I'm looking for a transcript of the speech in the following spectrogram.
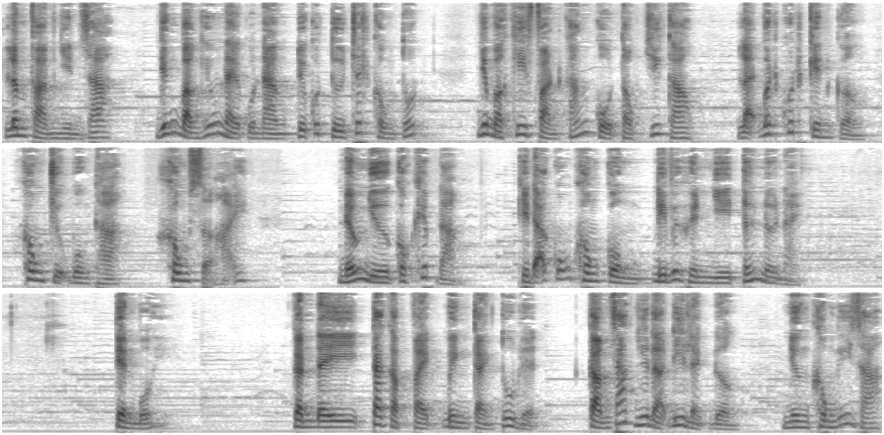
Lâm Phạm nhìn ra, Những bằng hữu này của nàng tuy có tư chất không tốt, Nhưng mà khi phản kháng cổ tộc chí cao, Lại bất khuất kiên cường, Không chịu buông tha, Không sợ hãi. Nếu như có khiếp đảm, Thì đã cũng không cùng đi với Huyền Nhi tới nơi này. Tiền bối Gần đây ta gặp phải bình cảnh tu luyện, Cảm giác như đã đi lệch đường, Nhưng không nghĩ ra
